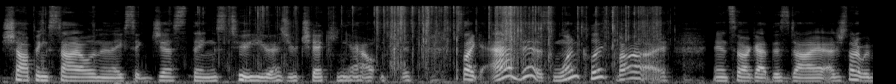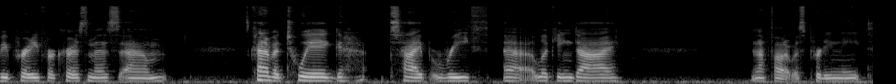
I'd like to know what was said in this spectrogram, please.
shopping style and then they suggest things to you as you're checking out. It's like add this, one click buy. And so I got this die. I just thought it would be pretty for Christmas. Um, it's kind of a twig type wreath uh, looking die. And I thought it was pretty neat.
